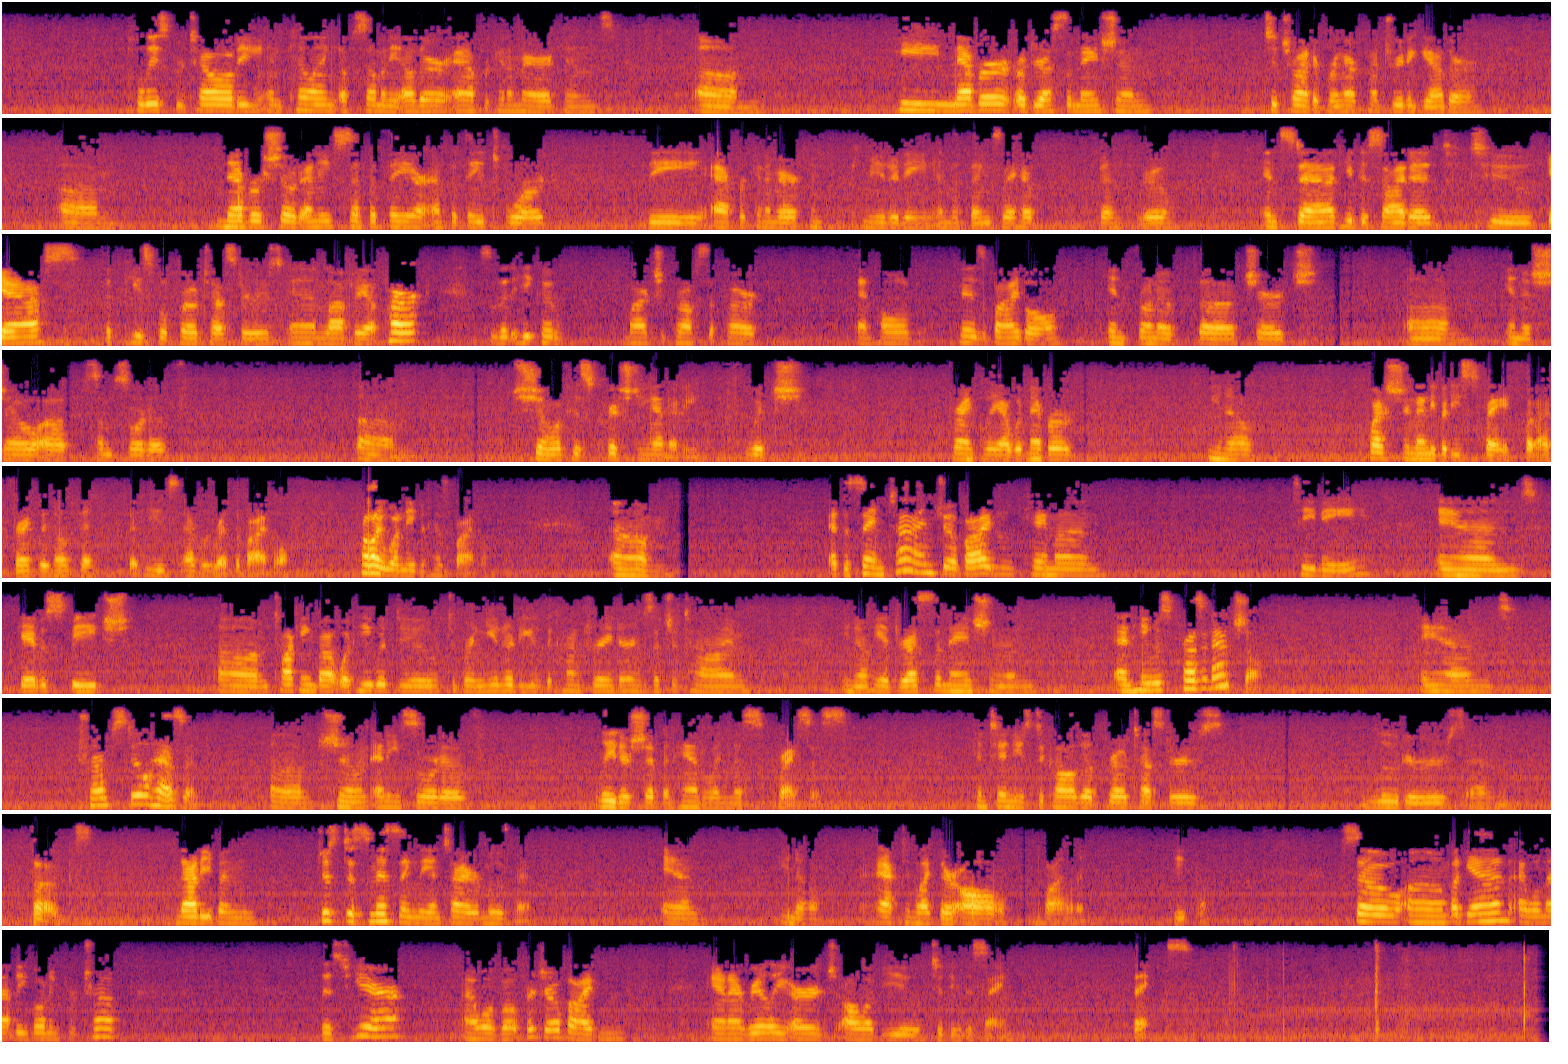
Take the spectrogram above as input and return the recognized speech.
police brutality and killing of so many other African Americans. Um, he never addressed the nation to try to bring our country together. Um, never showed any sympathy or empathy toward the African American community and the things they have been through. Instead, he decided to gas the peaceful protesters in Lafayette Park so that he could march across the park and hold his Bible in front of the church um, in a show of some sort of um, show of his Christianity, which frankly I would never you know, question anybody's faith, but I frankly don't think that he's ever read the Bible. Probably wasn't even his Bible. Um, at the same time, Joe Biden came on TV and gave a speech um, talking about what he would do to bring unity to the country during such a time. You know, he addressed the nation and he was presidential. And Trump still hasn't um, shown any sort of leadership in handling this crisis. Continues to call the protesters looters and thugs, not even just dismissing the entire movement and, you know, acting like they're all violent people. So, um, again, I will not be voting for Trump this year. I will vote for Joe Biden, and I really urge all of you to do the same. Thanks.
